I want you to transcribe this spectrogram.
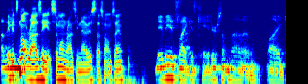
I if it's not Rassie, it's someone Rassie knows. That's what I'm saying. Maybe it's like his kid or something. I don't know. Like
